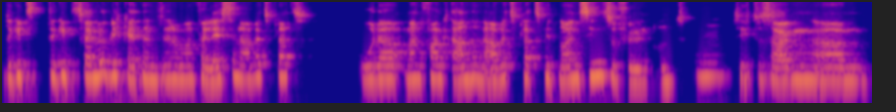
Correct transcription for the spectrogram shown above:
Da gibt es da gibt's zwei Möglichkeiten. Entweder man verlässt den Arbeitsplatz oder man fängt an, den Arbeitsplatz mit neuen Sinn zu füllen und mhm. sich zu sagen, ähm,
